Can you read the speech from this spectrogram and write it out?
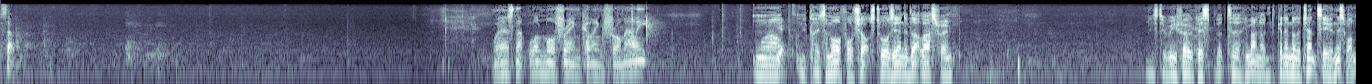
Twenty-seven. Where's that one more frame coming from, Ali? Well, Yet. he played some awful shots towards the end of that last frame. Needs to refocus, but uh, he might not get another chance here in this one.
